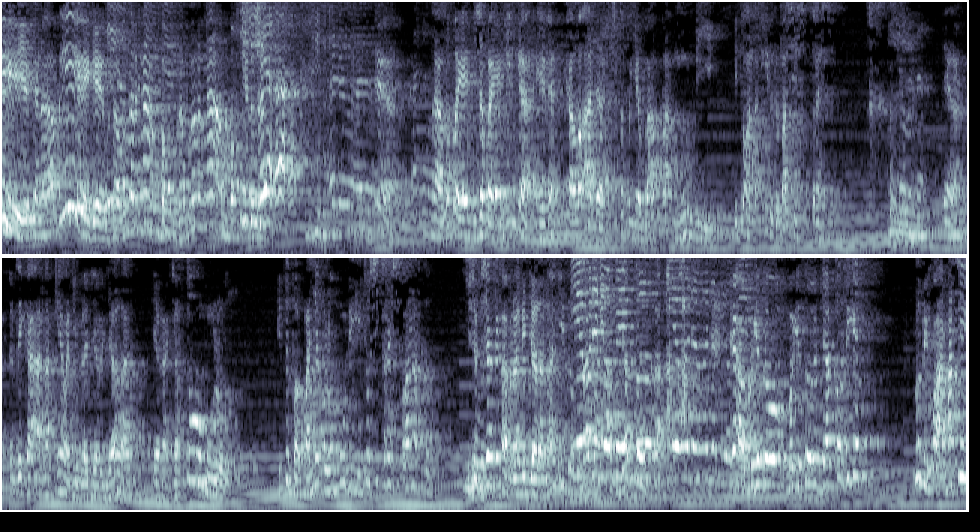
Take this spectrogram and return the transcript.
Iya karena BG, benar-benar Iya. ngambek, benar-benar ngambek gitu kan. Iya. Aduh, aduh. Iya. Nah, lu bayang, bisa bayangin nggak ya kan kalau ada kita punya bapak mudi, itu anaknya udah pasti stres. Iya benar. Ya? Ketika anaknya lagi belajar jalan, ya nggak jatuh mulu. Itu bapaknya kalau mudi itu stres tuh anak tuh. Bisa-bisa dia nggak berani jalan lagi tuh. Iya benar diomelin Jatuh. dulu. Iya benar benar Ya begitu begitu jatuh dikit, lu bingung amat sih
